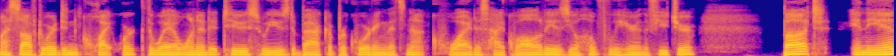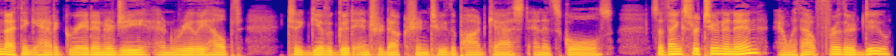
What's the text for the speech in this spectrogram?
My software didn't quite work the way I wanted it to, so we used a backup recording that's not quite as high quality as you'll hopefully hear in the future. But in the end, I think it had a great energy and really helped to give a good introduction to the podcast and its goals. So thanks for tuning in. And without further ado,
